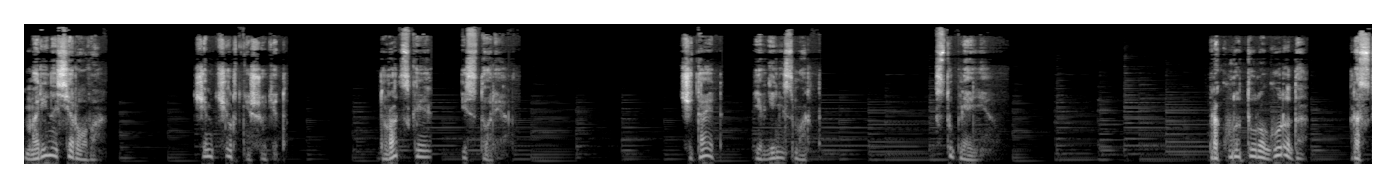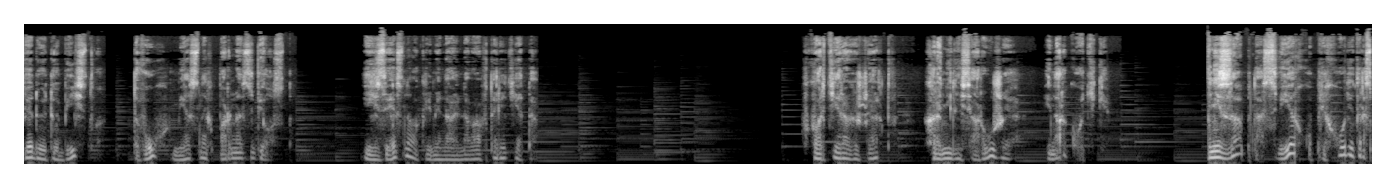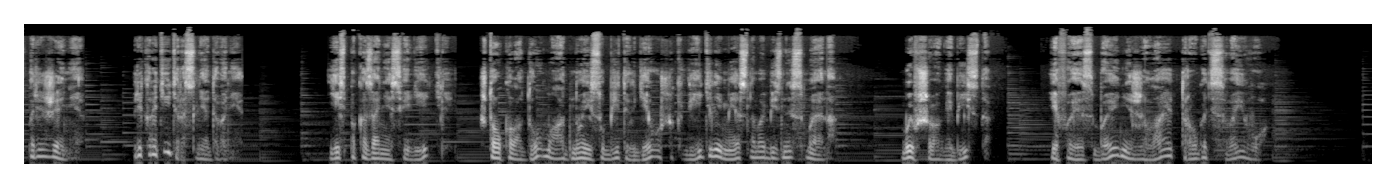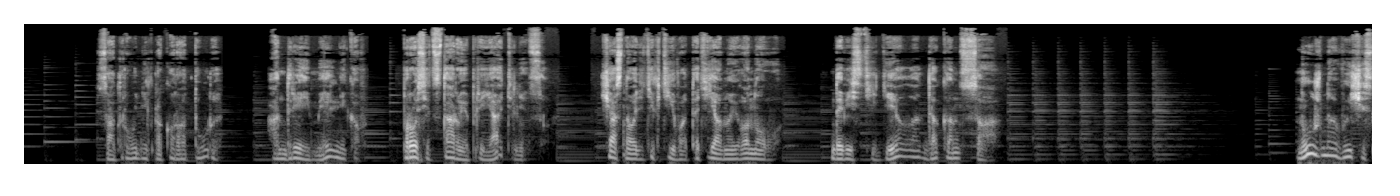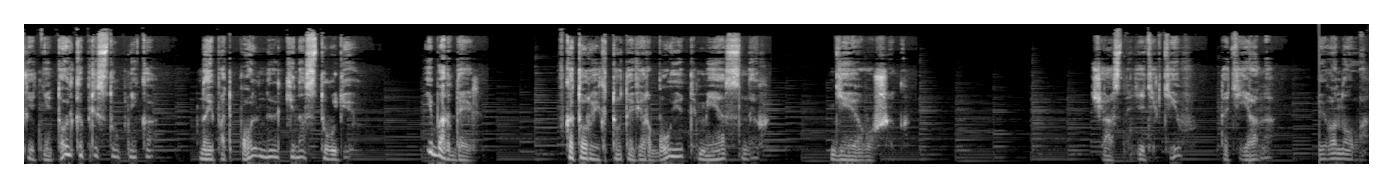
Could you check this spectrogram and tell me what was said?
Марина Серова. Чем черт не шутит. Дурацкая история. Читает Евгений Смарт. Вступление. Прокуратура города расследует убийство двух местных порнозвезд и известного криминального авторитета. В квартирах жертв хранились оружие – и наркотики. Внезапно сверху приходит распоряжение прекратить расследование. Есть показания свидетелей, что около дома одной из убитых девушек видели местного бизнесмена, бывшего габиста, и ФСБ не желает трогать своего. Сотрудник прокуратуры Андрей Мельников просит старую приятельницу частного детектива Татьяну Иванову довести дело до конца. Нужно вычислить не только преступника, но и подпольную киностудию и бордель, в который кто-то вербует местных девушек. Частный детектив Татьяна Иванова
